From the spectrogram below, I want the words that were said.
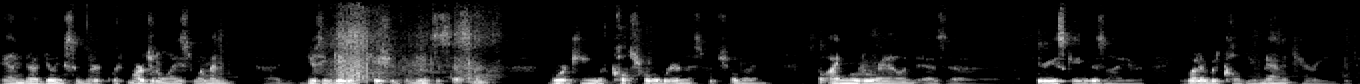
and uh, doing some work with marginalized women, uh, using gamification for needs assessment, working with cultural awareness for children. So I move around as a, serious game designer in what I would call humanitarian digital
